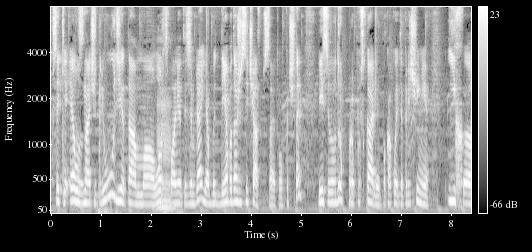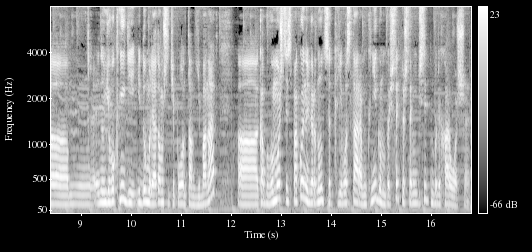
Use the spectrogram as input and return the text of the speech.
всякие L значит люди, там Лорд mm-hmm. планеты Земля, я бы, я бы даже сейчас посоветовал почитать. Если вы вдруг пропускали по какой-то причине их, э, ну, его книги и думали о том, что типа он там ебанат, э, как бы вы можете спокойно вернуться к его старым книгам почитать, потому что они действительно были хорошие.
